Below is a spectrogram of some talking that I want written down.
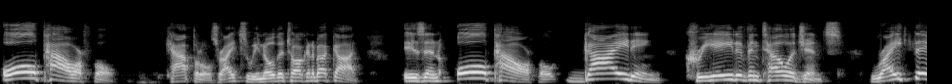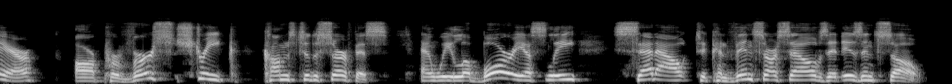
all powerful, capitals, right? So we know they're talking about God, is an all powerful, guiding, creative intelligence. Right there, our perverse streak comes to the surface, and we laboriously set out to convince ourselves it isn't so.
